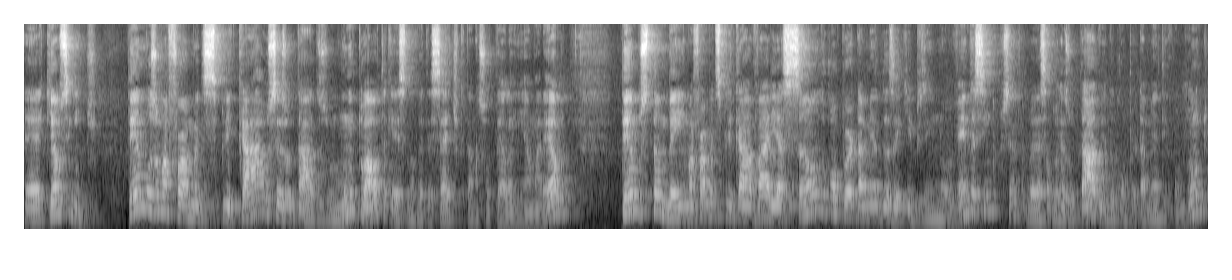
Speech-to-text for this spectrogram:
é, que é o seguinte. Temos uma forma de explicar os resultados muito alta, que é esse 97 que está na sua tela em amarelo. Temos também uma forma de explicar a variação do comportamento das equipes em 95%, a variação do resultado e do comportamento em conjunto.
